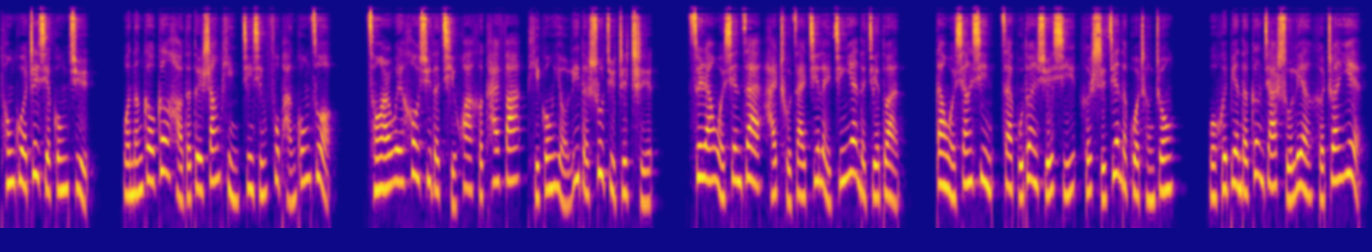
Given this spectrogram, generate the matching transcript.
通过这些工具，我能够更好的对商品进行复盘工作，从而为后续的企划和开发提供有力的数据支持。虽然我现在还处在积累经验的阶段，但我相信在不断学习和实践的过程中。我会变得更加熟练和专业。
